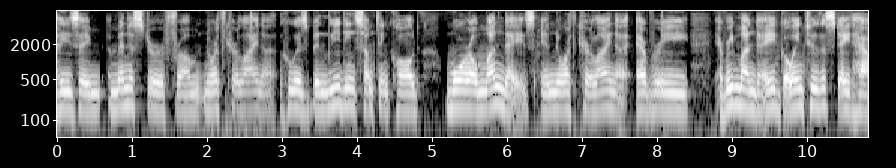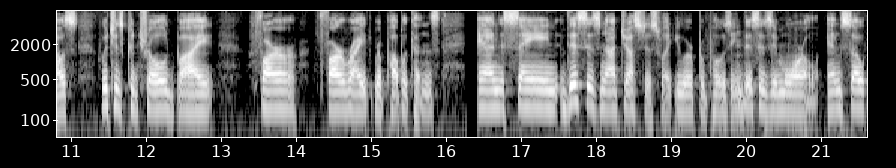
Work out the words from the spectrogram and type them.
he's a, a minister from North Carolina who has been leading something called Moral Mondays in North Carolina every every Monday, going to the state house, which is controlled by far far right Republicans, and saying this is not justice what you are proposing. This is immoral. And so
